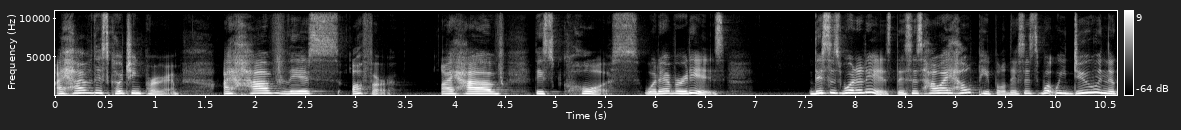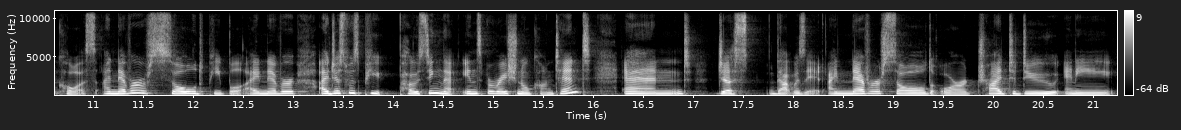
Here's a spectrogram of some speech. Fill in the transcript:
I have this coaching program. I have this offer, I have this course, whatever it is. This is what it is. This is how I help people. This is what we do in the course. I never sold people. I never, I just was p- posting that inspirational content and just that was it. I never sold or tried to do any,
